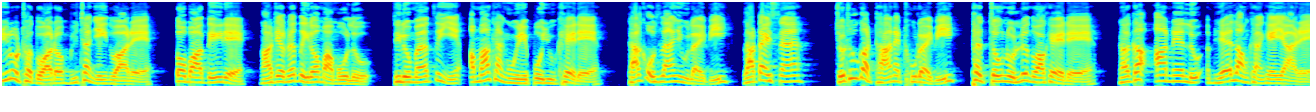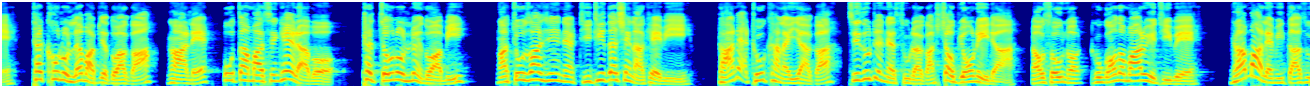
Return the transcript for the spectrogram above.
ယူလို့ထွက်သွားတော့မိထက်ငိမ့်သွားတယ်တော်ပါသေးတယ်ငါတယောက်တည်းသိတော့မှမို့လို့ဒီလိုမှန်းသိရင်အမခံငွေတွေပို့ယူခဲ့တယ်ဓာတ်ကိုလှမ်းယူလိုက်ပြီးလာတိုက်စမ်းရုတ်ထုကဓာတ်နဲ့ထိုးလိုက်ပြီးထက်ကျုံလို့လွင့်သွားခဲ့တယ်ငါကအားနဲလို့အမြဲအလောင်ခံခဲ့ရတယ်ထက်ခုတ်လို့လက်ပါပြတ်သွားကငါလည်းပိုတန်ပါဆင်ခဲ့တာပေါ့ ထက်ကျုံလို့လွင့်သွားပြီးငါစူးစမ်းရင်းနဲ့ဒီထိသက်ရှင်လာခဲ့ပြီးဓာတ်နဲ့အထိုးခံလိုက်ရကကျေးဇူးတင်တဲ့ဆိုတာကရှောက်ပြောနေတာနောက်ဆုံးတော့ဒုကောင်းသမားတွေကြီးပဲငါမှလည်းမိသားစု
